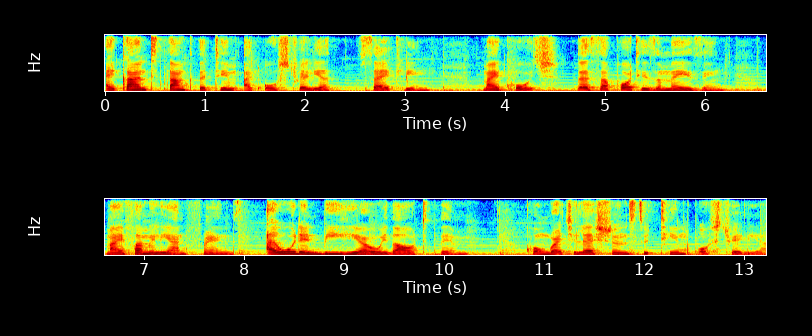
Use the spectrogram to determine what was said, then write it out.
I can't thank the team at Australia Cycling, my coach, the support is amazing. My family and friends. I wouldn't be here without them. Congratulations to Team Australia.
